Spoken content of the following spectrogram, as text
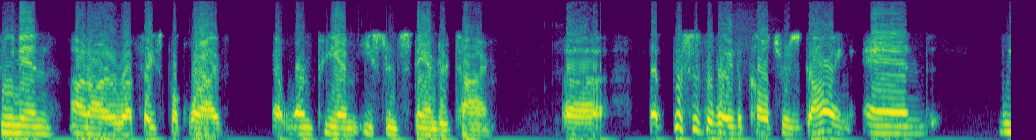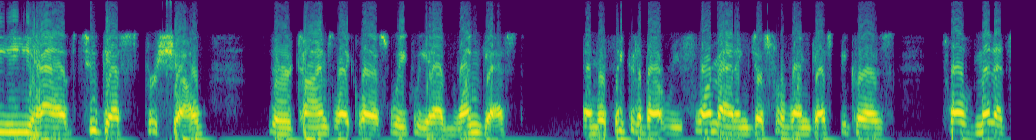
tune in on our uh, Facebook Live at 1 p.m. Eastern Standard Time. Uh, but this is the way the culture is going, and we have two guests per show. There are times like last week we had one guest, and we're thinking about reformatting just for one guest because 12 minutes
